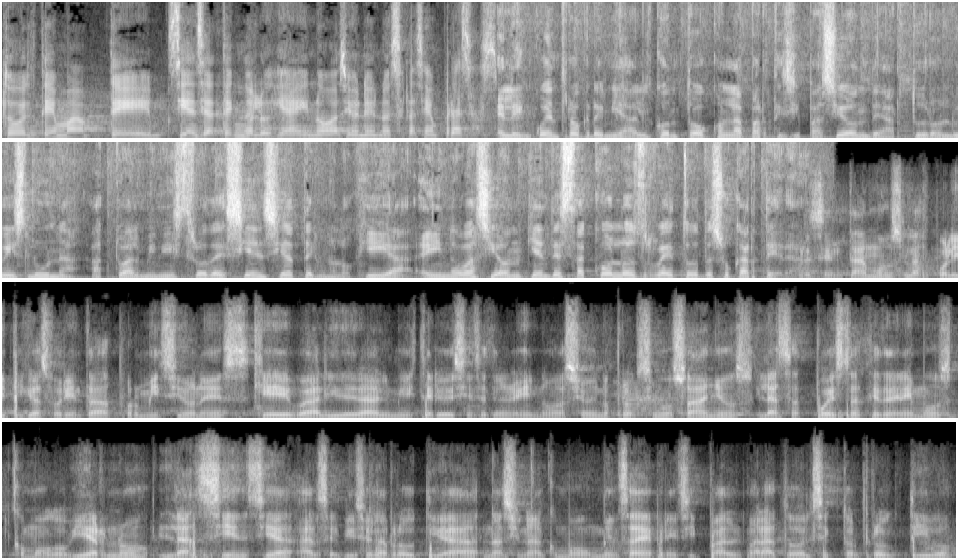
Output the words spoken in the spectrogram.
todo el tema de ciencia, tecnología e innovación en nuestras empresas. El encuentro gremial contó con la participación de Arturo Luis Luna, actual ministro de Ciencia, Tecnología e Innovación, quien destacó los retos de su cartera. Presentamos las políticas orientadas por misiones que va a liderar el Ministerio de Ciencia, Tecnología e Innovación en los próximos años, las apuestas que tenemos como gobierno, la ciencia al servicio de la productividad nacional como un mensaje principal para todo el sector productivo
